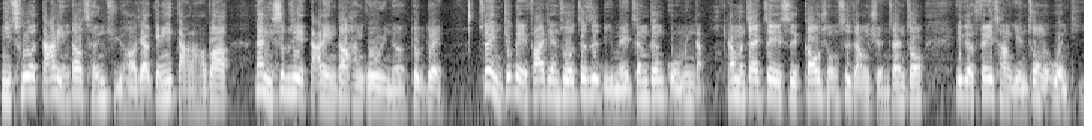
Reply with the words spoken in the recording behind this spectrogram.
你除了打脸到陈局哈，就要给你打了好不好？那你是不是也打脸到韩国瑜呢？对不对？所以你就可以发现说，这是李梅珍跟国民党他们在这一次高雄市长选战中一个非常严重的问题。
